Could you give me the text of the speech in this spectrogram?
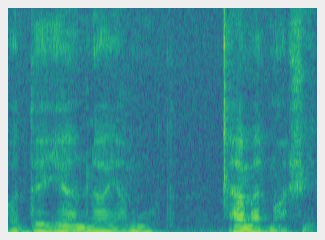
ve deyyan la yamut amel maşit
